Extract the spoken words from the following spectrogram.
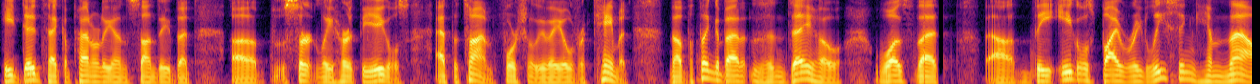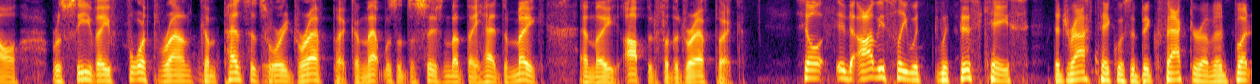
he did take a penalty on Sunday that uh, certainly hurt the Eagles at the time. Fortunately, they overcame it. Now, the thing about it, Sendejo, was that uh, the Eagles, by releasing him now, receive a fourth round compensatory draft pick. And that was a decision that they had to make, and they opted for the draft pick. So, obviously, with, with this case, the draft pick was a big factor of it. But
